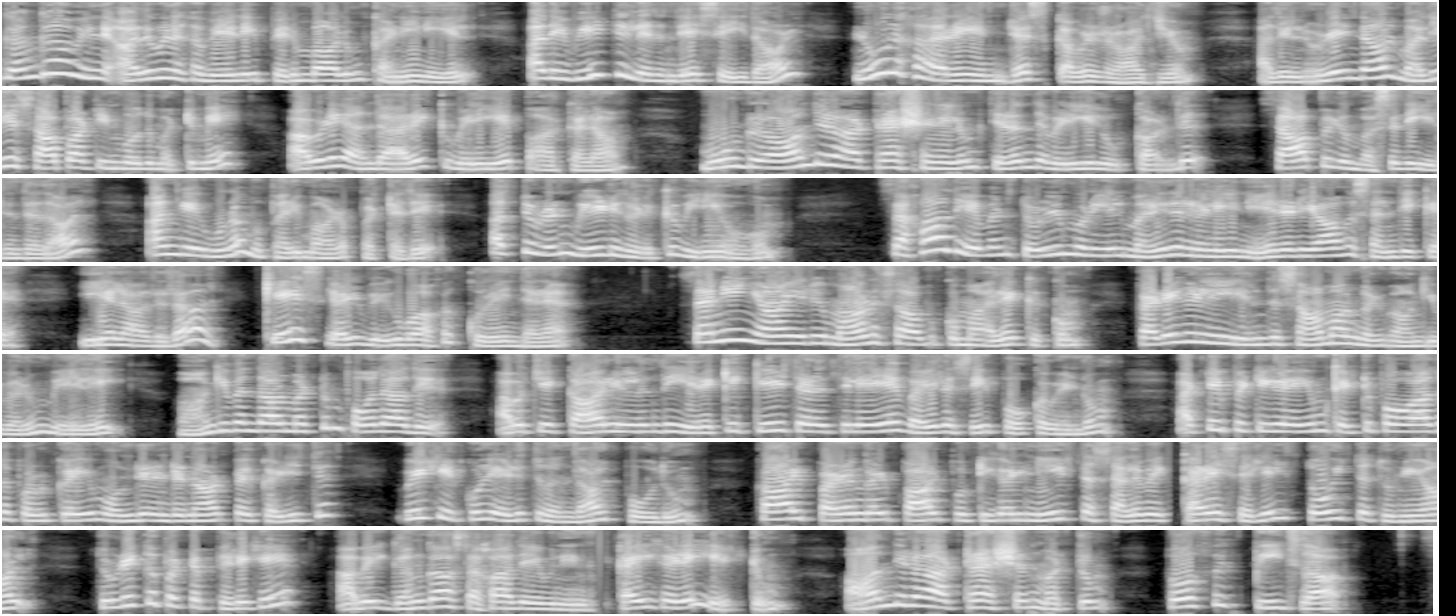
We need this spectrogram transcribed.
கங்காவின் அலுவலக வேலை பெரும்பாலும் கணினியில். அதை வீட்டிலிருந்தே செய்தால் நூலக அறையின் டெஸ்க் அவள் ராஜ்யம். அதில் நுழைந்தால் மதிய சாப்பாட்டின் போது மட்டுமே அவளை அந்த அறைக்கு வெளியே பார்க்கலாம். மூன்று ஆந்திர அட்ராக்ஷனிலும் திறந்த வெளியில் உட்கார்ந்து சாப்பிடும் வசதி இருந்ததால் அங்கே உணவு பரிமாறப்பட்டது. அத்துடன் வீடுகளுக்கு விநியோகம். சகாதேவன் தொழில்முறையில் மனிதர்களை நேரடியாக சந்திக்க இயலாததால் கேஸ்கள் வெகுவாக குறைந்தன. சனி ஞாயிறு மானசாவுக்கும் அலைக்குக்கும் கடைகளில் இருந்து சாமான்கள் வாங்கி வரும் வேலை. வாங்கி வந்தால் மட்டும் போதாது. அவற்றை காரிலிருந்து இறக்கி கீழ்த்தளத்திலேயே வைரஸை போக்க வேண்டும். அட்டை பெட்டிகளையும் கெட்டுப்போகாத பொருட்களையும் ஒன்றிரண்டு நாட்கள் கழித்து வீட்டிற்குள் எடுத்து வந்தால் போதும். காய் பழங்கள் பால் புட்டிகள் நீர்த்த சலவை கரைசலில் தோய்த்த துணியால் துடைக்கப்பட்ட பிறகே அவை கங்கா சகாதேவனின் கைகளை எட்டும். ஆந்திரா அட்ராக்ஷன் மற்றும் பர்ஃபெக்ட் பீட்சா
